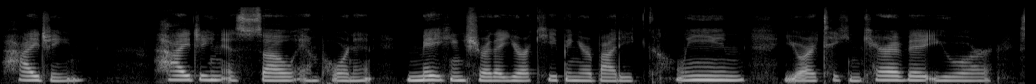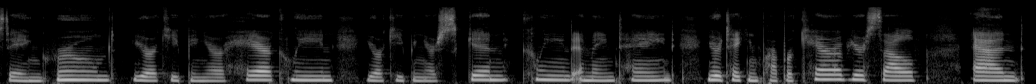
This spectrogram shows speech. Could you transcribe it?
hygiene. Hygiene is so important. Making sure that you're keeping your body clean, you are taking care of it, you are staying groomed, you are keeping your hair clean, you are keeping your skin cleaned and maintained, you're taking proper care of yourself, and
